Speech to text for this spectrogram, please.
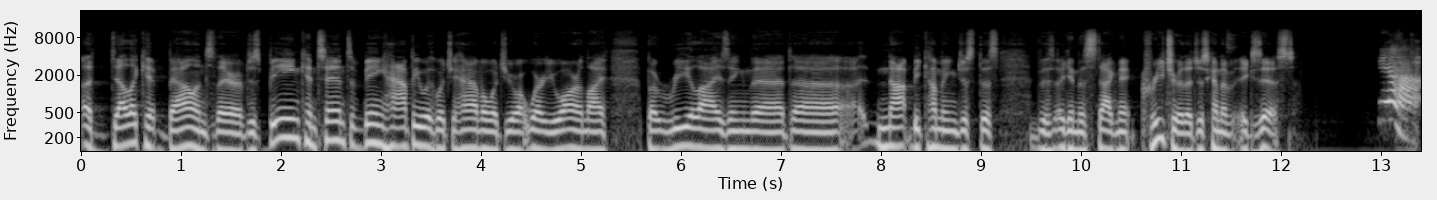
a, delicate balance there of just being content, of being happy with what you have and what you are, where you are in life, but realizing that uh, not becoming just this, this, again, this stagnant creature that just kind of exists. Yeah,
